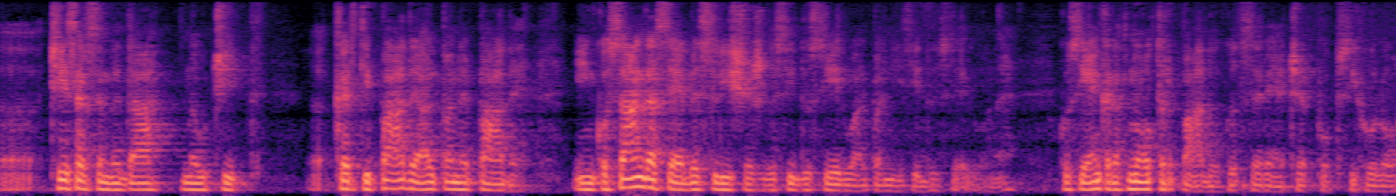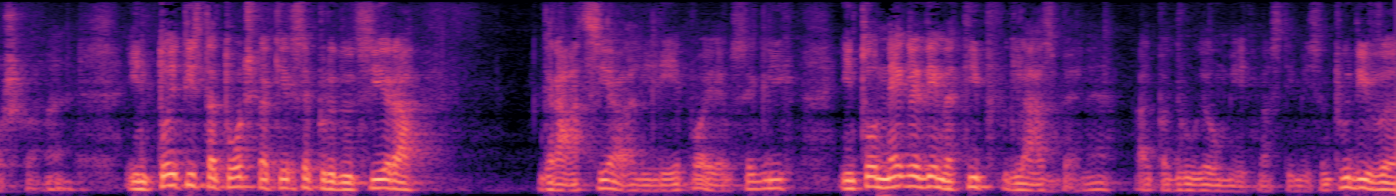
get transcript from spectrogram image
Eh, česar se ne da naučiti, ker ti pade ali pa ne pade. In ko samega sebe slišiš, da si dosegel ali pa nisi dosegel. Ne? Ko si enkrat noter padel, kot se reče po psihološko. Ne? In to je tista točka, kjer se producira gracija ali lepo, je vse glih. In to ne glede na tip glasbe ne? ali pa druge umetnosti. Mislim, tudi v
